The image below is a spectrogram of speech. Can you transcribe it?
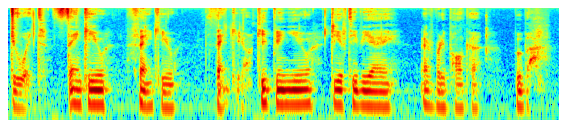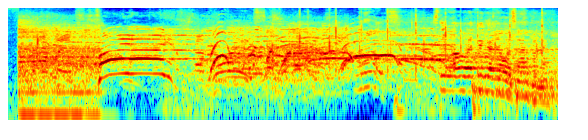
do it. Thank you, thank you, thank you. Keep being you, DFTBA, everybody polka. Bye think I know what's happening.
